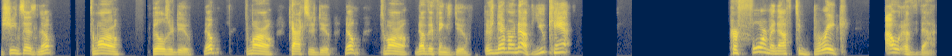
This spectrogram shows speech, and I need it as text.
Machine says, nope. Tomorrow, bills are due. Nope. Tomorrow, taxes are due. Nope. Tomorrow, another thing's due. There's never enough. You can't perform enough to break out of that.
